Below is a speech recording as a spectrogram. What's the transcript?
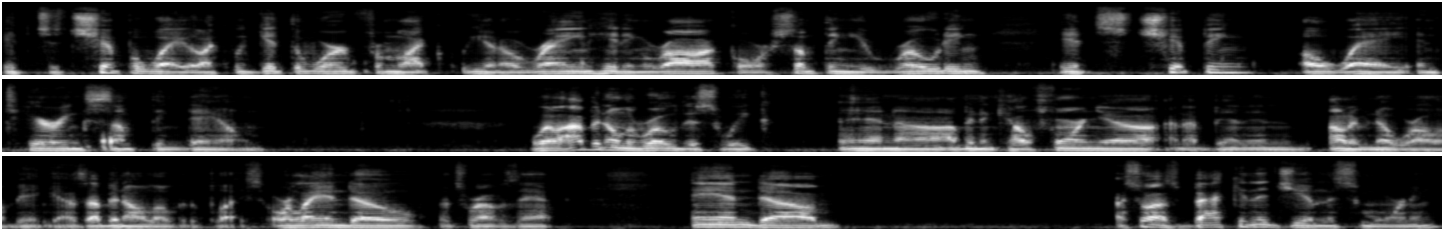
It's to chip away. Like we get the word from like, you know, rain hitting rock or something eroding. It's chipping away and tearing something down. Well, I've been on the road this week and uh, I've been in California and I've been in, I don't even know where all I've been, guys. I've been all over the place. Orlando, that's where I was at. And um, so I was back in the gym this morning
